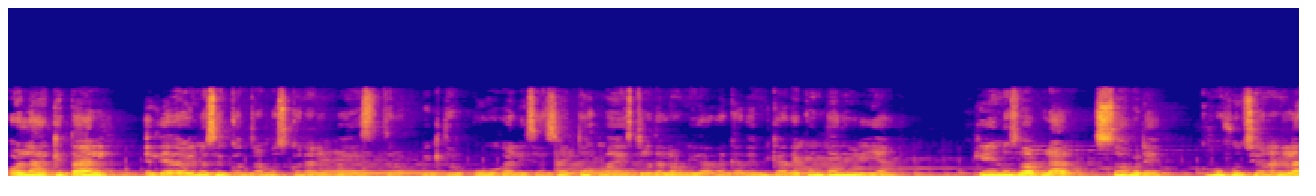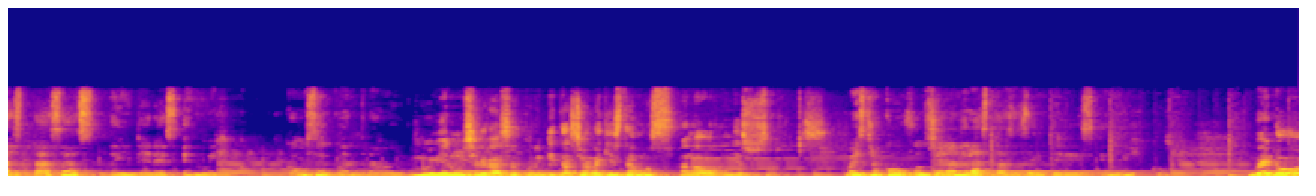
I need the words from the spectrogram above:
Hola, ¿qué tal? El día de hoy nos encontramos con el maestro Víctor Hugo Galicia Soto, maestro de la Unidad Académica de Contaduría, que nos va a hablar sobre cómo funcionan las tasas de interés en México. ¿Cómo se encuentra hoy? Muy bien, muchas gracias por la invitación. Aquí estamos a la orden a sus órdenes. Maestro, ¿cómo funcionan las tasas de interés en México? Bueno,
